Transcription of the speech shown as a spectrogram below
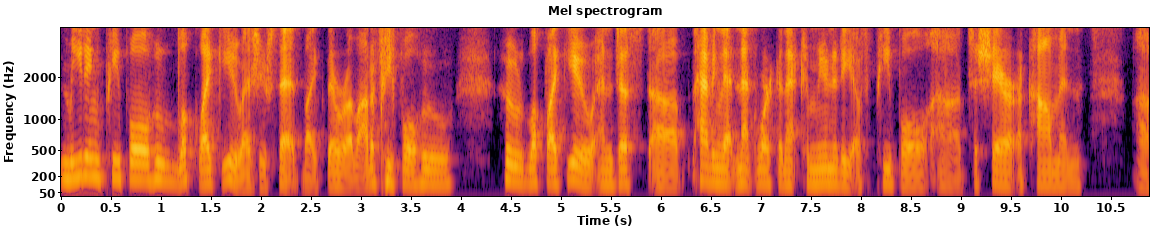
meeting people who look like you, as you said. Like there were a lot of people who who look like you and just uh, having that network and that community of people uh, to share a common uh,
